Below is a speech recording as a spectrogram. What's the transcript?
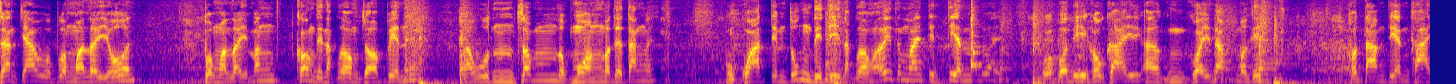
จานเจ้าพวงมาเลยโยนพวงมาเลยมั่งข้องที่นักร้องชอบเป็นเอาวุ่นส้มลูกม่วงก็จะตั้งเลย โอ้กวาดเต็มตุ้งดีที่นักร้องเอ้ยทำไมติดเตียนมาด้วยพอพอดีเขาขายเอ่อควายดับเมื่อกี้เขาตามเตียนขาย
